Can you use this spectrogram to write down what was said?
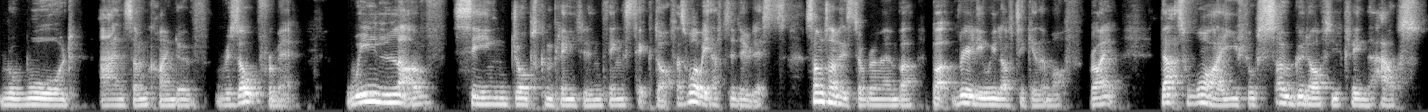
reward and some kind of result from it. We love seeing jobs completed and things ticked off. That's why we have to do lists. Sometimes it's to remember, but really we love ticking them off, right? That's why you feel so good after you've cleaned the house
